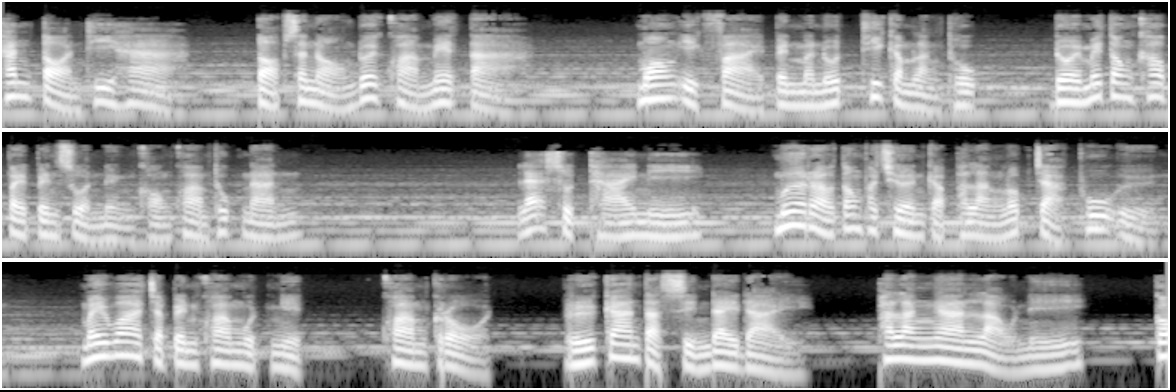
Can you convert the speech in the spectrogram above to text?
ขั้นตอนที่ 5 ตอบสนองด้วยความเมตตา มองอีกฝ่ายเป็นมนุษย์ที่กำลังทุกข์ โดยไม่ต้องเข้าไปเป็นส่วนหนึ่งของความทุกข์นั้น และสุดท้ายนี้ เมื่อเราต้องเผชิญกับพลังลบจากผู้อื่น ไม่ว่าจะเป็นความหงุดหงิด ความโกรธ หรือการตัดสินใด ๆ พลังงานเหล่านี้ก็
